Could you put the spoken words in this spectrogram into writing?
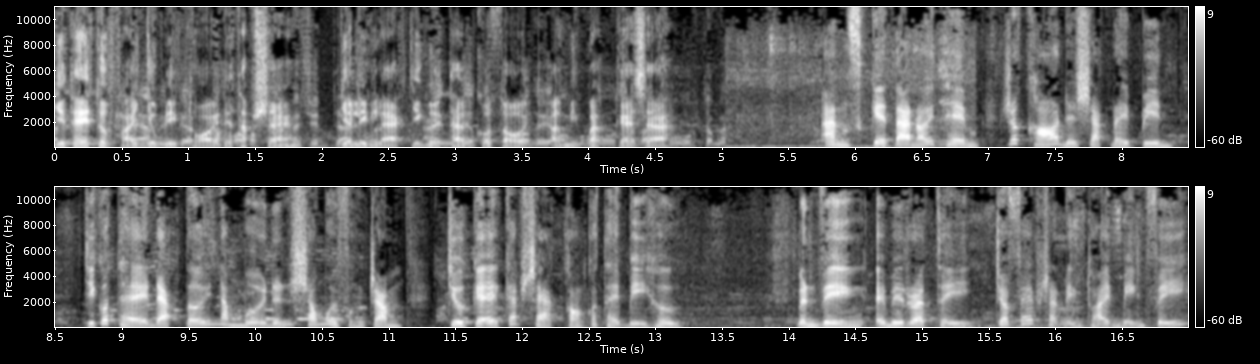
vì thế tôi phải dùng điện thoại để thắp sáng và liên lạc với người thân của tôi ở miền Bắc Gaza. Anh Sketa nói thêm, rất khó để sạc đầy pin, chỉ có thể đạt tới 50 đến 60%, chưa kể cáp sạc còn có thể bị hư. Bệnh viện Emirati cho phép sạc điện thoại miễn phí,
